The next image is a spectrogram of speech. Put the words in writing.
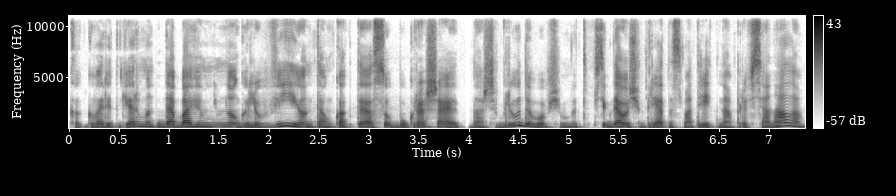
Как говорит Герман, добавим немного любви, и он там как-то особо украшает наши блюда. В общем, это всегда очень приятно смотреть на профессионала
